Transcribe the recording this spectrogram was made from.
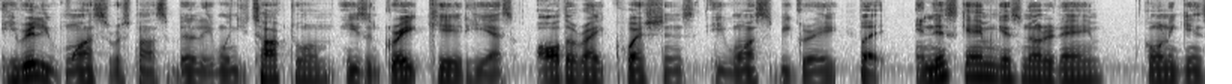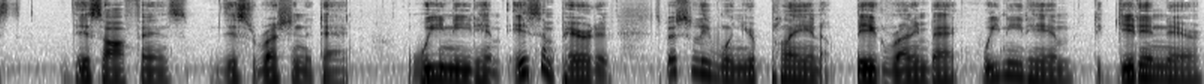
he really wants the responsibility. When you talk to him, he's a great kid. He has all the right questions. He wants to be great. But in this game against Notre Dame, going against this offense, this rushing attack, we need him. It's imperative, especially when you're playing a big running back. We need him to get in there,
